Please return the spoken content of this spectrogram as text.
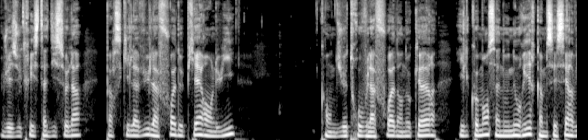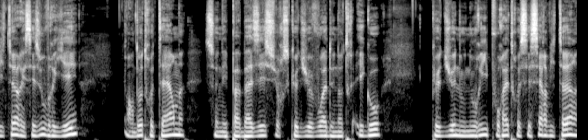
Jésus-Christ a dit cela parce qu'il a vu la foi de Pierre en lui. Quand Dieu trouve la foi dans nos cœurs, il commence à nous nourrir comme ses serviteurs et ses ouvriers. En d'autres termes, ce n'est pas basé sur ce que Dieu voit de notre ego, que Dieu nous nourrit pour être ses serviteurs,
